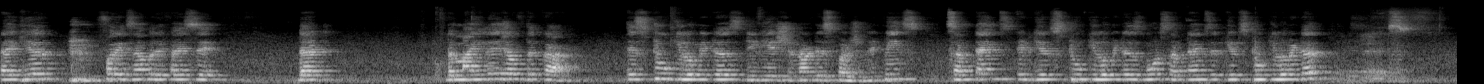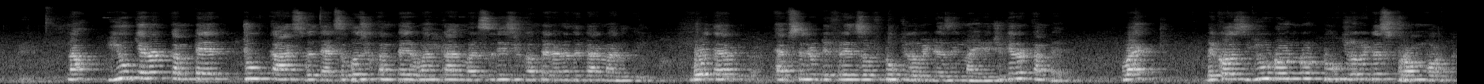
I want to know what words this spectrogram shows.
Like here, for example, if I say that the mileage of the car is 2 kilometers deviation or dispersion. It means sometimes it gives 2 kilometers more, sometimes it gives 2 kilometers less. Now, you cannot compare two cars with that. Suppose you compare one car Mercedes, you compare another car Maruti. Both have absolute difference of 2 kilometers in mileage. You cannot compare. Why? Because you don't know 2 kilometers from what.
